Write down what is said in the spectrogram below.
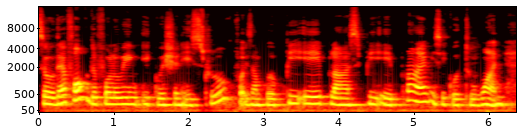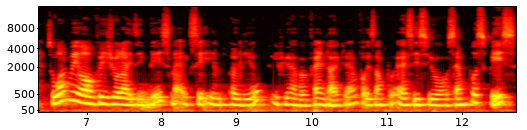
So therefore, the following equation is true. For example, PA plus PA prime is equal to 1. So one way of visualizing this, like I said earlier, if you have a Venn diagram, for example, S is your sample space.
